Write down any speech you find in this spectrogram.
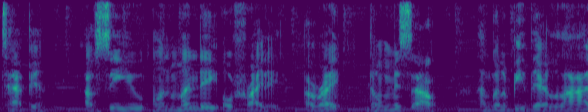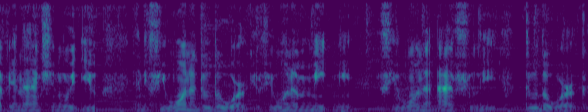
tap in. I'll see you on Monday or Friday. All right? Don't miss out. I'm going to be there live in action with you. And if you want to do the work, if you want to meet me, if you want to actually do the work,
